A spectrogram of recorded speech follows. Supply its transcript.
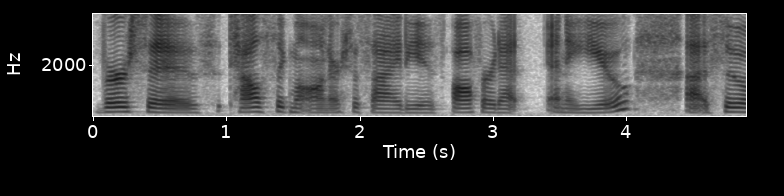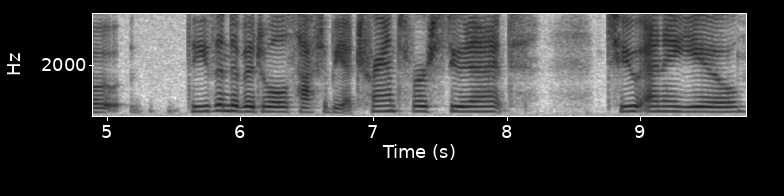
versus Tau Sigma Honor Society is offered at NAU. Uh, so these individuals have to be a transfer student to NAU.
